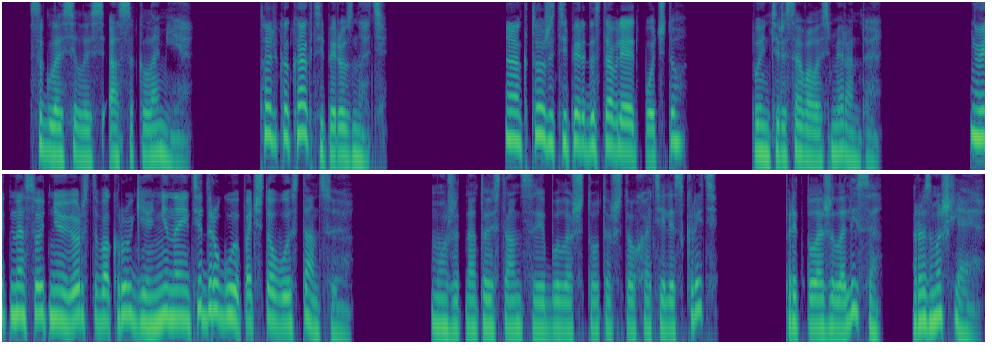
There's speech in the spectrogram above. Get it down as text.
— согласилась Аса Коломия. «Только как теперь узнать?» «А кто же теперь доставляет почту?» — поинтересовалась Миранта. «Ведь на сотню верст в округе не найти другую почтовую станцию. Может, на той станции было что-то, что хотели скрыть?» — предположила Лиса, размышляя.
